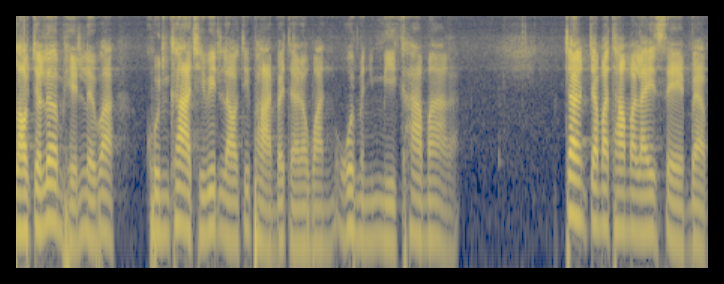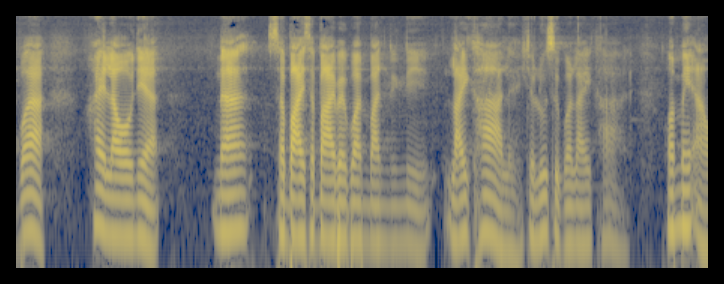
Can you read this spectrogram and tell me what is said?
เราจะเริ่มเห็นเลยว่า คุณค่าชีวิตเราที่ผ่านไปแต่ละวัน โอ้ยมันมีค่ามากอะจะจะมาทำอะไรเสพแบบว่าให้เราเนี่ยนะสบายสบายไปวันวันหนึ่งนี่ไร้ค่าเลย จะรู้สึกว่าไร้ค่าเพราไม่เอา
